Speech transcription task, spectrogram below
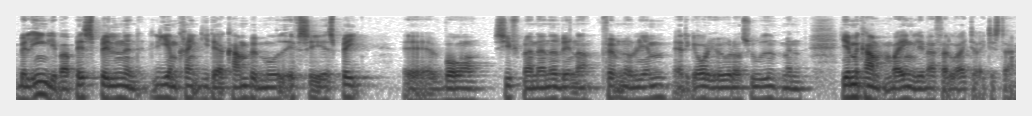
vel egentlig var bedst spillende lige omkring de der kampe mod FCSB, øh, hvor SIF blandt andet vinder 5-0 hjemme. Ja, det gjorde de jo også ude, men hjemmekampen var egentlig i hvert fald rigtig, rigtig stærk.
